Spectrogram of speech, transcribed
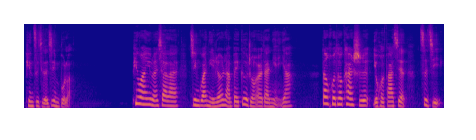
拼自己的进步了。拼完一轮下来，尽管你仍然被各种二代碾压，但回头看时，也会发现自己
